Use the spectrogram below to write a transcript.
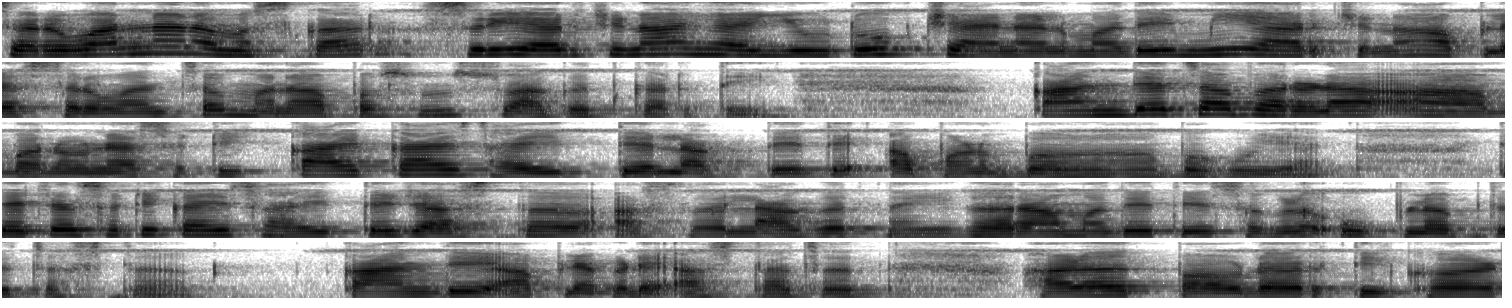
सर्वांना नमस्कार. श्री अर्चना ह्या यूट्यूब चॅनलमध्ये मी अर्चना आपल्या सर्वांचं मनापासून स्वागत करते. कांद्याचा भरडा बनवण्यासाठी काय काय साहित्य लागते ते आपण ब बघूयात. त्याच्यासाठी काही साहित्य जास्त असं लागत नाही. घरामध्ये ते सगळं उपलब्धच असतं. कांदे आपल्याकडे असतातच. हळद पावडर तिखट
